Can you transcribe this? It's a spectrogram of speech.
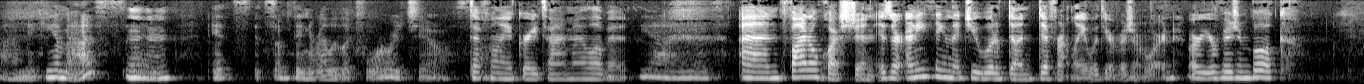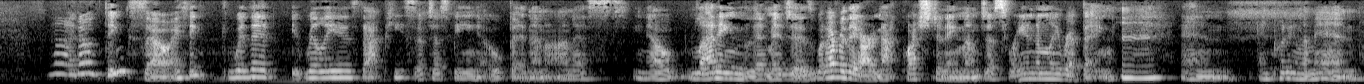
um, making a mess. Mm-hmm. And it's it's something to really look forward to. So. Definitely a great time. I love it. Yeah, it is. And final question: Is there anything that you would have done differently with your vision board or your vision book? No, I don't think so. I think with it, it really is that piece of just being open and honest you know, letting the images, whatever they are, not questioning them, just randomly ripping mm-hmm. and and putting them in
